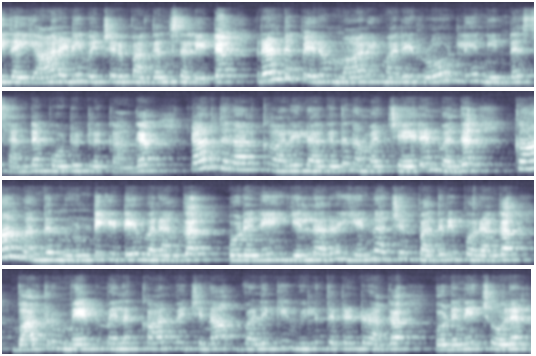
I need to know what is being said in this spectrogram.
இதை யாரடி வச்சிருப்பாங்கன்னு சொல்லிட்டு ரெண்டு பேரும் மாறி மாறி ரோட்லயே நின்று சண்டை போட்டுட்டு இருக்காங்க. அடுத்த நாள் காலையில் ஆகுது நம்ம சேரன் வந்து கால் வந்து நொண்டிக்கிட்டே வராங்க. உடனே எல்லாரும் என்னாச்சுன்னு பதறி போறாங்க. பாத்ரூம் மேட் மேல கால் வச்சுனா வலிக்கு விழுந்துட்டுன்றாங்க. உடனே சோழன்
